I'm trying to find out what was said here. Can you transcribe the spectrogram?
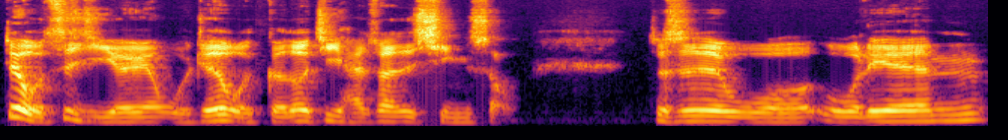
对我自己而言，我觉得我格斗技还算是新手，就是我我连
